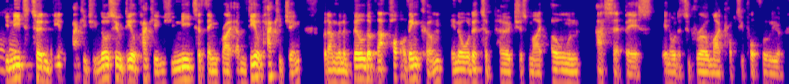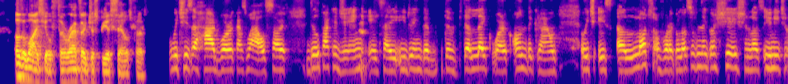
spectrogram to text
Mm-hmm. You need to turn deal packaging. Those who deal package, you need to think right. I'm deal packaging, but I'm going to build up that pot of income in order to purchase my own asset base in order to grow my property portfolio. Otherwise, you'll forever just be a salesperson. Which is a hard work as well. So deal packaging, it's a you're doing the the, the legwork on the ground, which is a lot of work, lots of negotiation. Lots you need to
